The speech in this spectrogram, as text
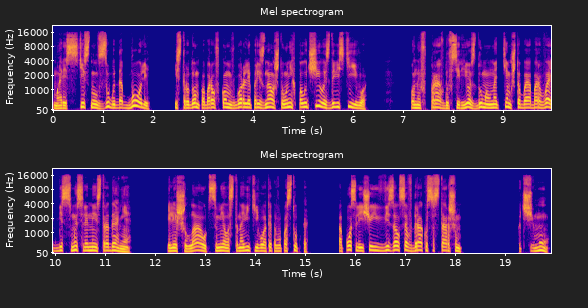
Марис стиснул зубы до боли и, с трудом поборов ком в горле, признал, что у них получилось довести его. Он и вправду всерьез думал над тем, чтобы оборвать бессмысленные страдания. И лишь Лаут сумел остановить его от этого поступка, а после еще и ввязался в драку со старшим. «Почему?»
